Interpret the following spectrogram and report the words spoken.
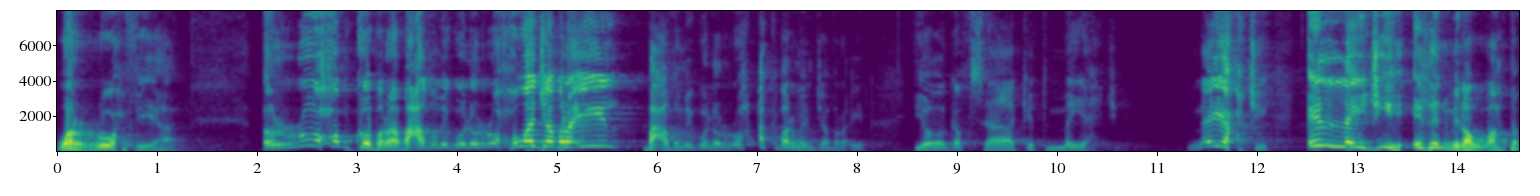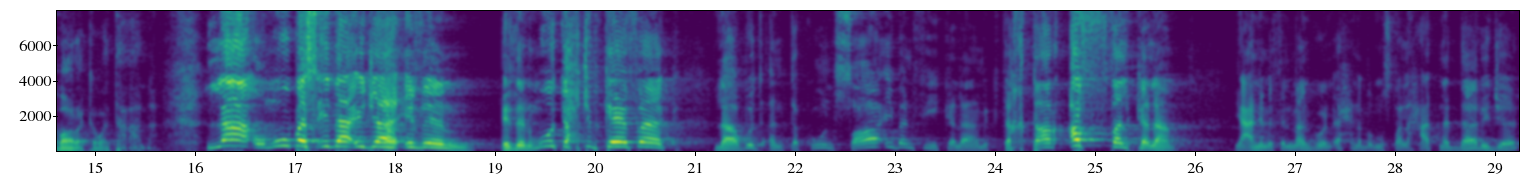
والروح فيها. الروح بكبرى بعضهم يقول الروح هو جبرائيل بعضهم يقول الروح أكبر من جبرائيل. يوقف ساكت ما يحكي ما يحكي. إلا يجيه إذن من الله تبارك وتعالى. لا ومو بس إذا إجاه إذن. إذن مو تحكي بكيفك لابد أن تكون صائبا في كلامك. تختار أفضل كلام. يعني مثل ما نقول إحنا بمصطلحاتنا الدارجة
